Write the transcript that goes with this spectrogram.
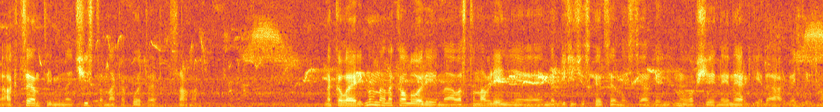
акцент именно чисто на какой-то этот самый на калории, ну, на, на калории, на восстановление энергетической ценности организма, ну, вообще на энергии, да, организма.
